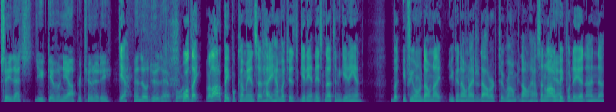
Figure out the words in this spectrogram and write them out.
see that's you give them the opportunity Yeah. and they'll do that for Well, us. they a lot of people come in and said, "Hey, how much is to get in?" It's nothing to get in, but if you want to donate, you can donate a dollar to Ronald McDonald House, and a lot of Yeah. people did, and uh,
